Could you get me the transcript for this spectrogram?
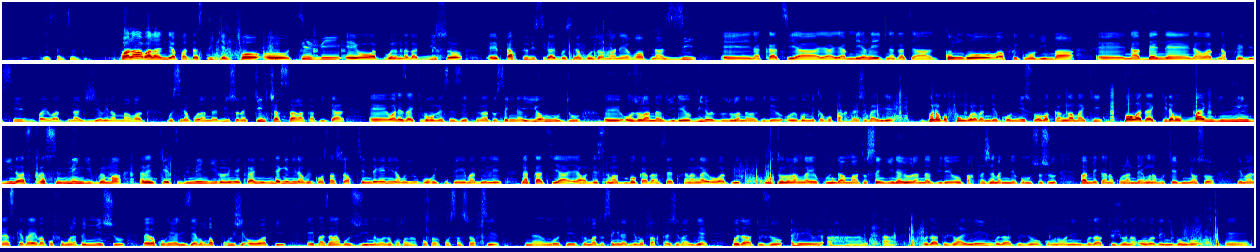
Et ça ne tient plus voilà balandi ya fantastique info o tv e oyo wapi bolandaka biso e partout bisika bosina kozwama na europe na asie e na kati ya, ya, ya amérique na kati ya congo afrique mobimba e, na benin na wapi na afrique du sud mpai wapi na algérie na maroc bosina kolanda biso na kinshasa la capitale. E, wana ezalaki bongo message efenga tosengi na yo mutu e, ozolanda video bino tozolanda bavideo oyo bomeka kopartage balie mpona kofongola bandeko miso bao bakangamaki bao bazalaki na bobangi mingi na bastress mingi vraiment na bainquiétude mingi. Lolenge kani ndenge nini nakoki kosa sortir ndenge nini nakoki korécupere mabele na kati ya rdc na mboka ya bancetre na ngai oyo wapi litolo na ngai ekundama tosengi na yo olanda video partage na bandeko mosusu bameka na kolanda yango na bokebi nyonso de manière ce que bayeba kofongola mpe misu bayeba koréalize bango baprojet oyo wapi eh, baza na bozwi me bazokoka kosan sortir na yango te. Vraiment tosengi na bino bopartage balien bozala toujours eh, ah, ah, bozala toujours en ligne bozala toujours na nini bozala toujours na oyo babengi bongo eh,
